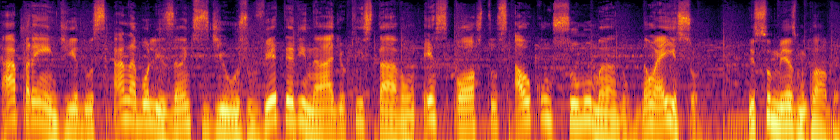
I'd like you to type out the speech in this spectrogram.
apreendidos anabolizantes de uso veterinário que estavam expostos ao consumo humano, não é isso? Isso mesmo, Glauber.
